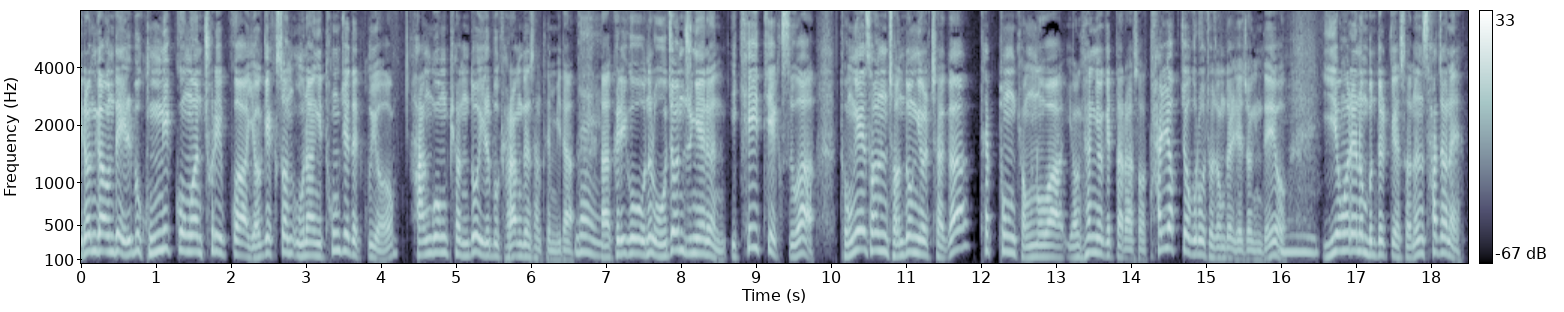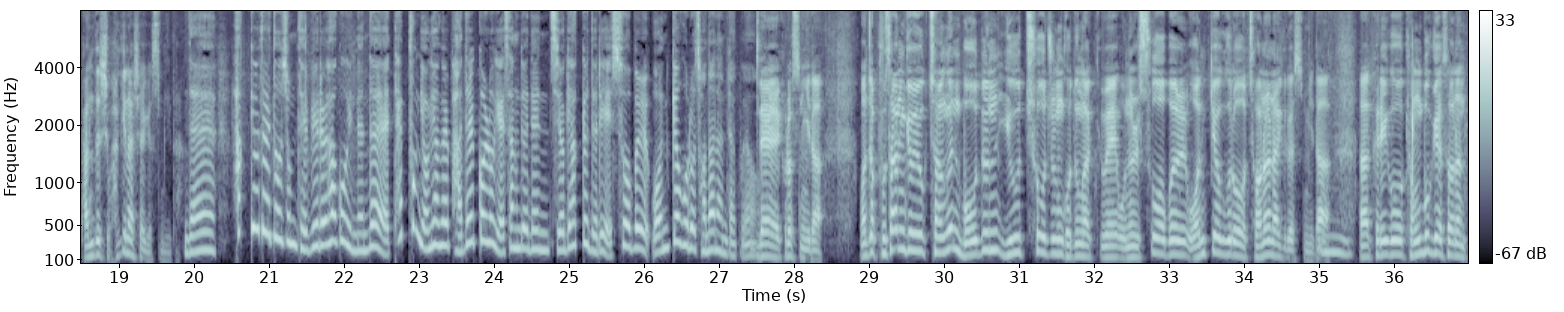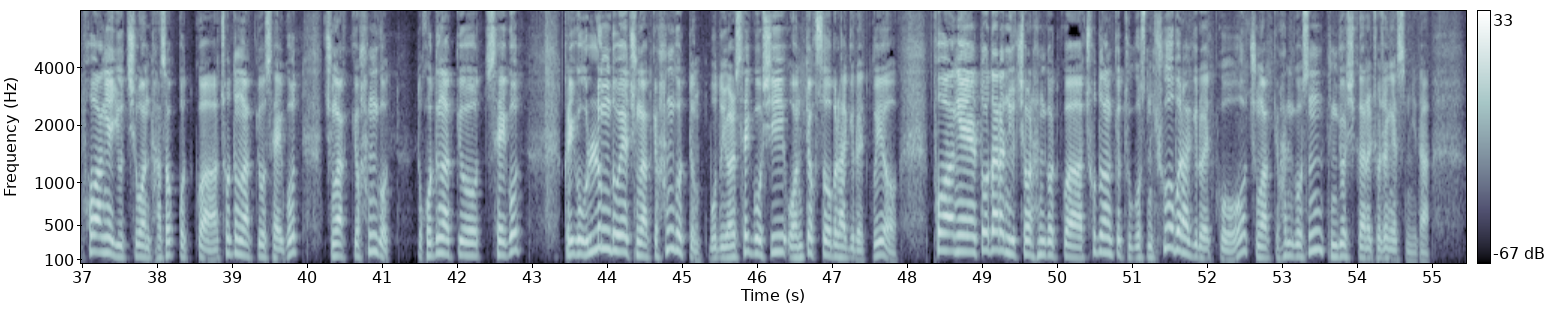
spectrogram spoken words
이런 가운데 일부 국립공원 출입과 여객선 운항이 통제됐고요. 항공편도 일부 결항된 상태입니다. 네. 아, 그리고 오늘 오전 중에는 이 KTX와 동해선 전동 열차가 태풍 경로와 영향력에 따라서 탄력적으로 조정될 예정인데요. 음. 이용하려는 분들께서는 사전에 반드시 확인하셔야겠습니다. 네. 학교들도 좀 대비를 하고 있는데 태풍 영향을 받을 걸로 예상되는 지역의 학교들이 수업을 원격으로 전환한다고요. 네, 그렇습니다. 먼저 부산교육청은 모든 유초중 고등학교에 오늘 수업을 원격으로 전환하기로 했습니다. 음. 아, 그리고 경북에서는 포항의 유치원 5곳과 초등학교 3곳, 중학교 1곳, 또 고등학교 3곳, 그리고 울릉도의 중학교 한 곳 등 모두 13곳이 원격 수업을 하기로 했고요. 포항의 또 다른 유치원 한 곳과 초등학교 두 곳은 휴업을 하기로 했고 중학교 한 곳은 등교 시간을 조정했습니다.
